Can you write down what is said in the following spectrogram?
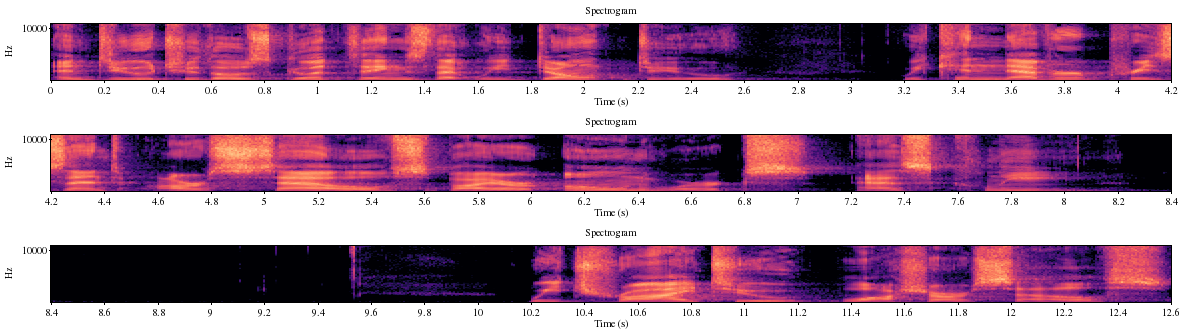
and due to those good things that we don't do, we can never present ourselves by our own works as clean. We try to wash ourselves,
